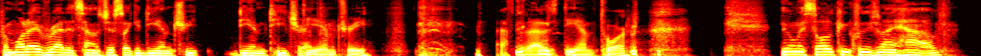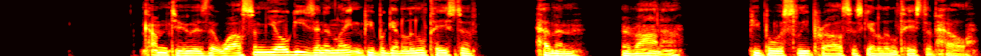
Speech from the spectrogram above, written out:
From what I've read, it sounds just like a DM treat, DMT trip. DM tree. After that is DM tour. The only solid conclusion I have come to is that while some yogis and enlightened people get a little taste of heaven, nirvana, people with sleep paralysis get a little taste of hell.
